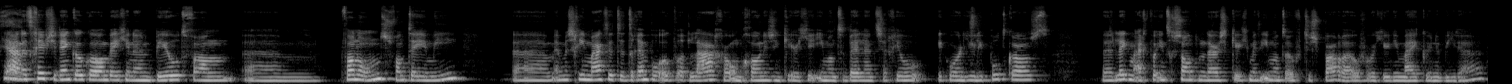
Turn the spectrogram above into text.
ja en dat geeft je denk ik ook wel een beetje een beeld van, um, van ons, van TMI. Um, en misschien maakt het de drempel ook wat lager om gewoon eens een keertje iemand te bellen en te zeggen: joh, ik hoorde jullie podcast. Uh, het leek me eigenlijk wel interessant om daar eens een keertje met iemand over te sparren, over wat jullie mij kunnen bieden.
